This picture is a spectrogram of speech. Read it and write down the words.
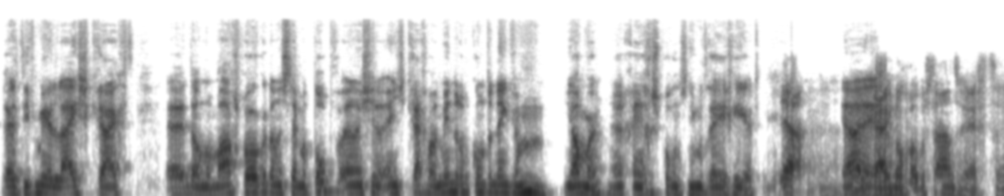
relatief meer likes krijgt, uh, dan normaal gesproken, dan is het helemaal top. En als je eentje krijgt wat minder op komt, dan denk je van, hm, jammer, hè, geen respons, niemand reageert. Ja, ja, ja dan krijg ik nog wel bestaansrecht. Uh,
